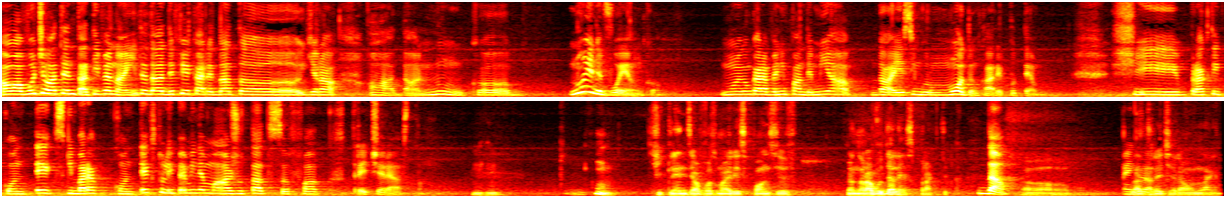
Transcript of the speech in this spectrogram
Am avut ceva tentative înainte, dar de fiecare dată era, a, da, nu, că nu e nevoie încă. În momentul în care a venit pandemia, da, e singurul mod în care putem. Și, practic, context, schimbarea contextului pe mine m-a ajutat să fac trecerea asta. Hmm. Și clienții au fost mai responsive că nu au avut de ales, practic, Da, uh, la Exact. trecerea online.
